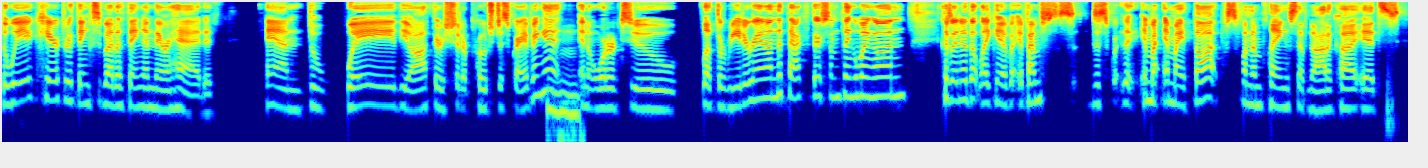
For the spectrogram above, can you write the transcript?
the way a character thinks about a thing in their head and the way the author should approach describing it Mhm. in order to let the reader in on the fact that there's something going on because I know that like you know if I'm in my in my thoughts when I'm playing Subnautica, it's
